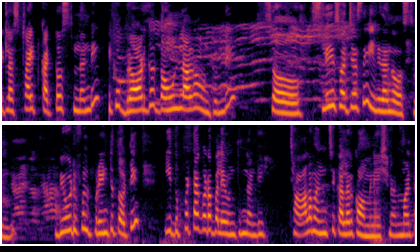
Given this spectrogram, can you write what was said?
ఇట్లా స్ట్రైట్ కట్ వస్తుందండి. మీకు బ్రాడ్గా గౌన్ లాగా ఉంటుంది. సో స్లీవ్స్ వచ్చేసి ఈ విధంగా వస్తుంది. బ్యూటిఫుల్ ప్రింట్ తోటి ఈ దుప్పట్టా కూడా భలే ఉంటుందండి. చాలా మంచి కలర్ కాంబినేషన్ అనమాట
